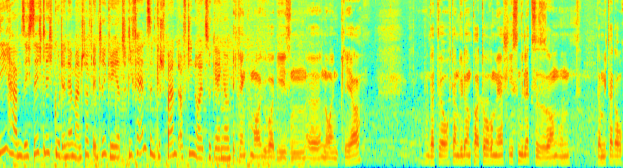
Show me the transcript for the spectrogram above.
Die haben sich sichtlich gut in der Mannschaft integriert. Die Fans sind gespannt auf die Neuzugänge. Ich denke mal über diesen äh, neuen Player, dass wir auch dann wieder ein paar Tore mehr schießen wie letzte Saison und damit das auch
